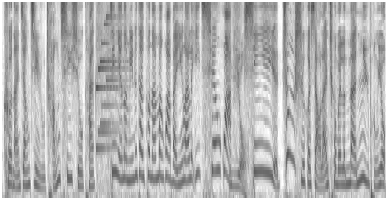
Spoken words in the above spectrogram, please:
柯南将进入长期休刊。今年呢，《名侦探柯南》漫画版迎来了一千话哎呦，新一也正式和小兰成为了男女朋友，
